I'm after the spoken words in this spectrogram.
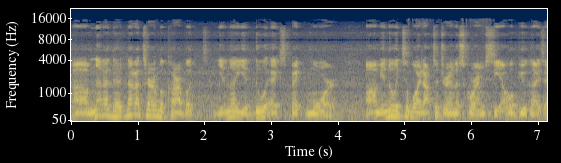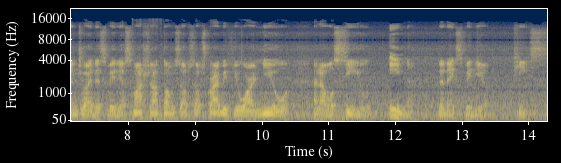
Um, not a not a terrible car, but you know you do expect more. Um, you know it's your boy Dr. Dre underscore MC. I hope you guys enjoyed this video. Smash that thumbs up, subscribe if you are new, and I will see you in the next video. Peace.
